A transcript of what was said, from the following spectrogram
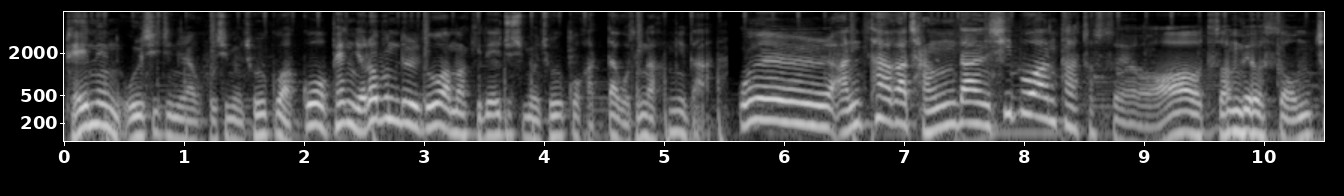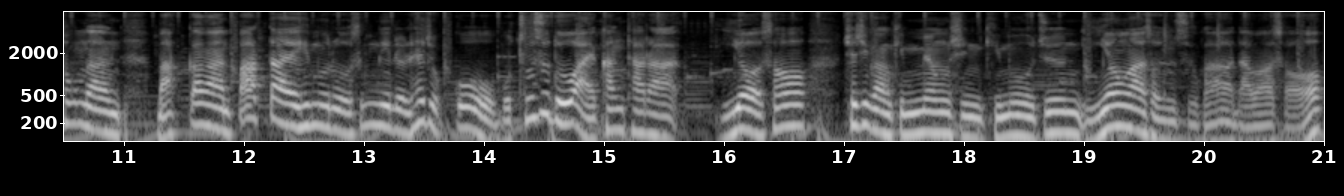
되는 올 시즌이라고 보시면 좋을 것 같고 팬 여러분들도 아마 기대해 주시면 좋을 것 같다고 생각합니다. 오늘 안타가 장단 15안타 쳤어요. 아, 두산 베어스 엄청난 막강한 빠따의 힘으로 승리를 해줬고 뭐 투수도 알칸타라 이어서 최지강, 김명신, 김호준, 이영하 선수가 나와서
